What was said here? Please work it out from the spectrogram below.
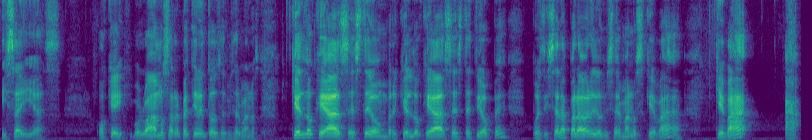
Isaías. Ok, volvamos a repetir entonces, mis hermanos. ¿Qué es lo que hace este hombre? ¿Qué es lo que hace este etíope? Pues dice la palabra de Dios, mis hermanos, que va que va a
